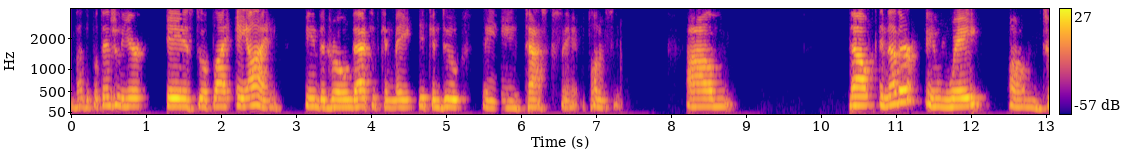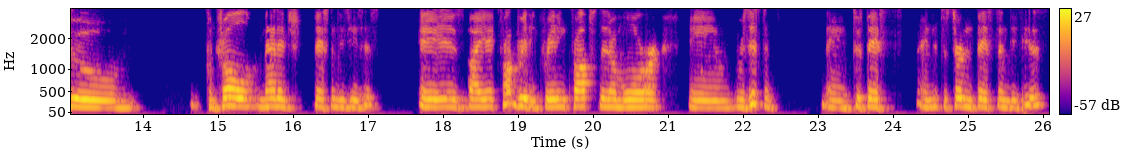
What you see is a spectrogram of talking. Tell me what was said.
But the potential here is to apply AI in the drone that it can make, it can do uh, tasks uh, autonomously. Um, now, another way um, to control, manage pests and diseases is by crop breeding, creating crops that are more um, resistant uh, to pests and to certain pests and diseases.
